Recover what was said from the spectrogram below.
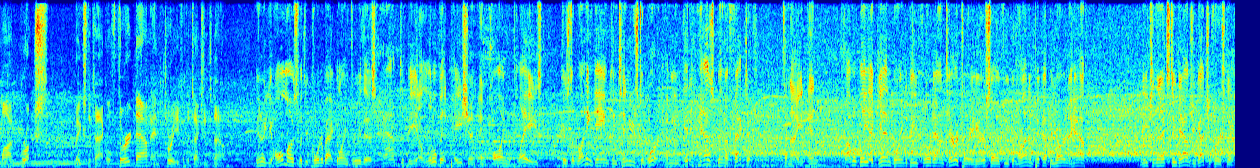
Ahmad Brooks makes the tackle. Third down and three for the Texans now. You know, you almost, with your quarterback going through this, have to be a little bit patient in calling the plays because the running game continues to work. I mean, it has been effective tonight and probably, again, going to be four down territory here. So if you can run and pick up a yard and a half in each of the next two downs, you've got your first down.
